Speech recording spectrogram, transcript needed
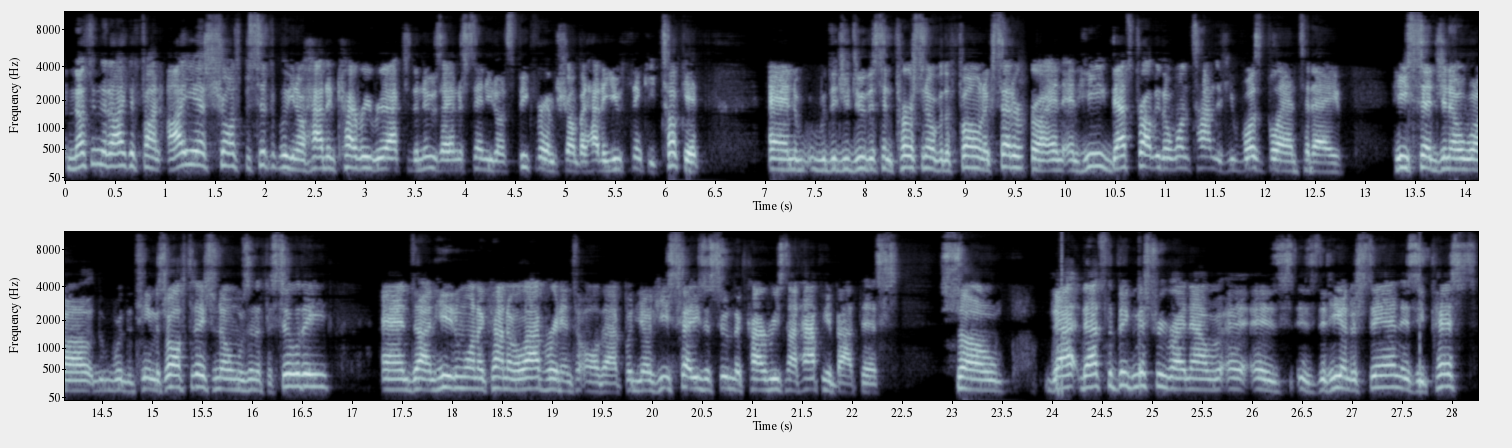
nothing that I could find. I asked Sean specifically, you know, how did Kyrie react to the news? I understand you don't speak for him, Sean, but how do you think he took it? And did you do this in person, over the phone, etc.? And and he that's probably the one time that he was bland today. He said, you know, uh, the team is off today, so no one was in the facility, and uh, and he didn't want to kind of elaborate into all that. But you know, he said he's assumed that Kyrie's not happy about this so that that's the big mystery right now. Is is did he understand? Is he pissed?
